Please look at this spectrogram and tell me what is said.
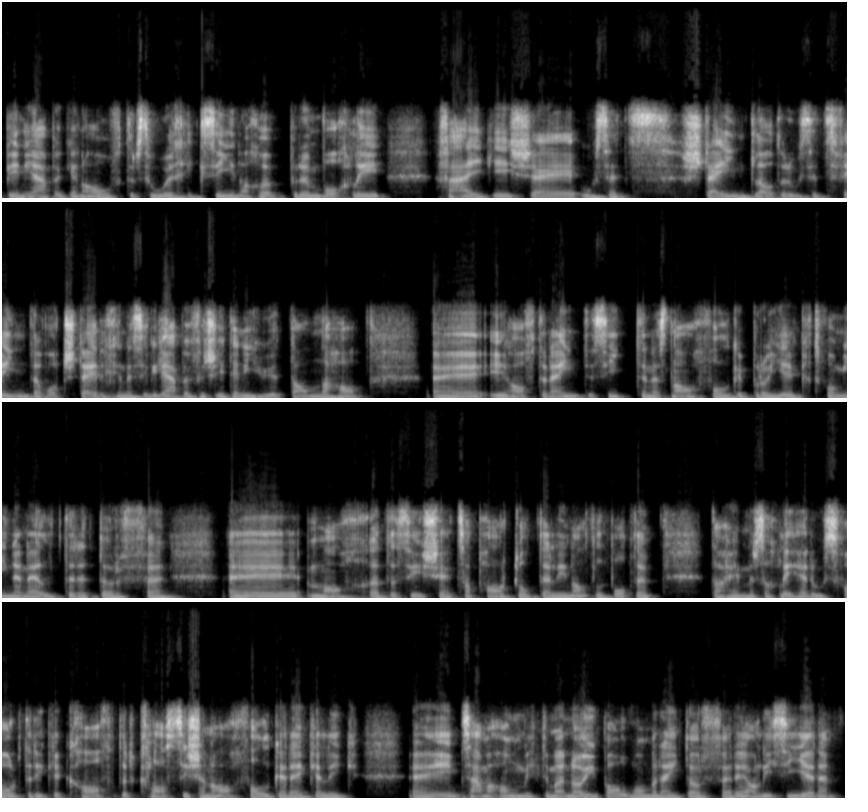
bin ich eben genau auf der Suche gewesen nach jemandem, der ein bisschen fähig ist, äh, rauszusteindeln oder rauszufinden, wo die Stärken sind, weil ich eben verschiedene Hüte habe. Äh, ich habe auf der einen Seite ein Nachfolgeprojekt von meinen Eltern dürfen äh, machen. Das ist jetzt ein Aparthotel in Adelboden. Da haben wir so ein bisschen Herausforderungen gehabt von der klassischen Nachfolgeregelung äh, im Zusammenhang mit einem Neubau, den wir dürfen realisieren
